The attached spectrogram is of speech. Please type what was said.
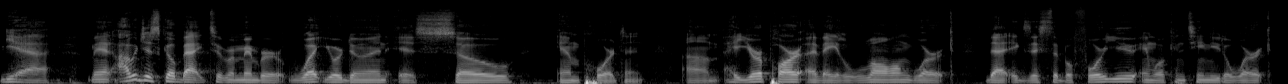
Yeah, man, I would just go back to remember what you're doing is so important. Um, hey, you're a part of a long work that existed before you and will continue to work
